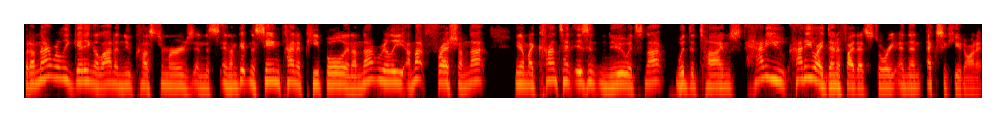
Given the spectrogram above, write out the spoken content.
but i'm not really getting a lot of new customers and this and i'm getting the same kind of people and i'm not really i'm not fresh i'm not you know my content isn't new it's not with the times how do you how do you identify that story and then execute on it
